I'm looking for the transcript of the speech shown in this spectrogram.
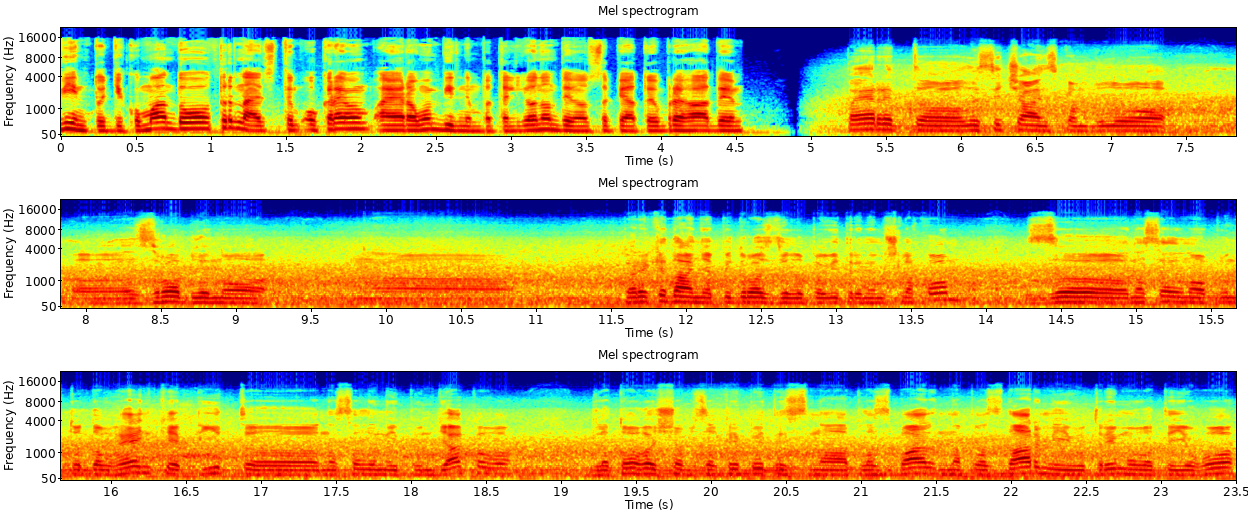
Він тоді командував 13-м окремим аеромобільним батальйоном 95-ї бригади. Перед е, Лисичанськом було е, зроблено е, перекидання підрозділу повітряним шляхом з населеного пункту Довгеньке під населений пункт Дяково для того, щоб закріпитись на, плацбар, на плацдармі і утримувати його.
